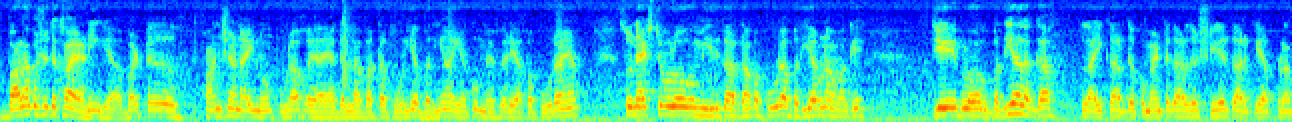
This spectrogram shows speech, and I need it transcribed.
ਬਾਲਾ ਕੁਝ ਦਿਖਾਇਆ ਨਹੀਂ ਗਿਆ ਬਟ ਫੰਕਸ਼ਨ ਆਈ ਨੋ ਪੂਰਾ ਹੋਇਆ ਆ, ਗੱਲਾਂ ਬਾਤਾਂ ਪੂਰੀਆਂ ਵਧੀਆ ਆਈਆਂ ਘੁੰਮੇ ਫਿਰੇ ਆਪਾਂ ਪੂਰਾ ਆ। ਸੋ ਨੈਕਸਟ ਵਲੌਗ ਉਮੀਦ ਕਰਦਾ ਆਪਾਂ ਪੂਰਾ ਵਧੀਆ ਬਣਾਵਾਂਗੇ। ਜੇ ਵਲੌਗ ਵਧੀਆ ਲੱਗਾ ਲਾਈਕ ਕਰ ਦਿਓ ਕਮੈਂਟ ਕਰ ਦਿਓ ਸ਼ੇਅਰ ਕਰਕੇ ਆਪਣਾ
